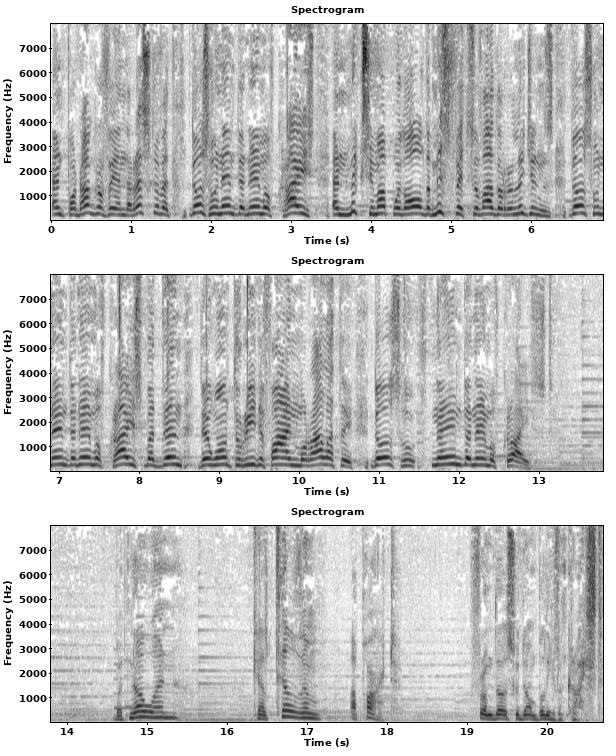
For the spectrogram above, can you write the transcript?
and pornography and the rest of it. Those who name the name of Christ and mix Him up with all the misfits of other religions. Those who name the name of Christ, but then they want to redefine morality. Those who name the name of Christ but no one can tell them apart from those who don't believe in Christ.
